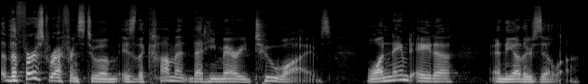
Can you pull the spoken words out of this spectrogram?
The first reference to him is the comment that he married two wives, one named Adah and the other Zillah.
